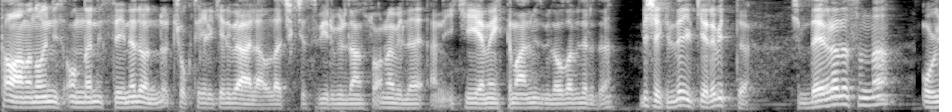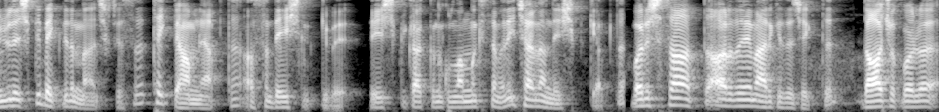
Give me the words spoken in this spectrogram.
tamamen oyun onların isteğine döndü. Çok tehlikeli bir hal aldı açıkçası. 1-1'den sonra bile hani 2 yeme ihtimalimiz bile olabilirdi. Bir şekilde ilk yarı bitti. Şimdi devre arasında oyuncu değişikliği bekledim ben açıkçası. Tek bir hamle yaptı. Aslında değişiklik gibi. Değişiklik hakkını kullanmak istemedi. İçeriden değişiklik yaptı. Barış'ı sağ attı. Arda'yı merkeze çekti. Daha çok böyle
